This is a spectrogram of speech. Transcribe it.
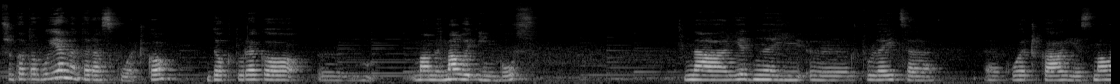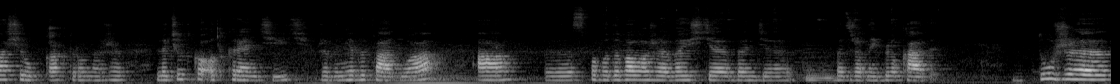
Przygotowujemy teraz kółeczko, do którego y, mamy mały imbus. Na jednej y, tulejce y, kółeczka jest mała śrubka, którą należy leciutko odkręcić, żeby nie wypadła, a y, spowodowała, że wejście będzie mm, bez żadnej blokady. Duże,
